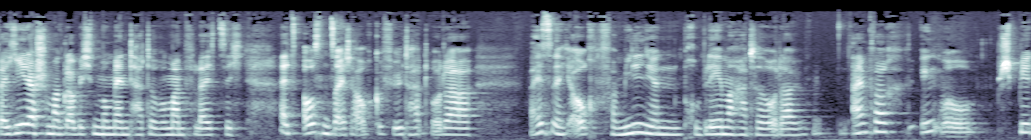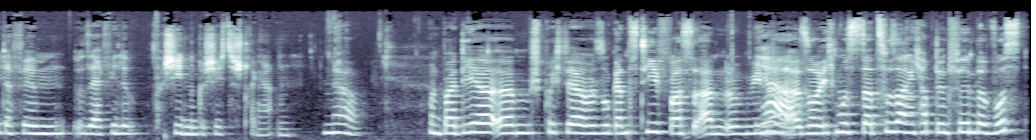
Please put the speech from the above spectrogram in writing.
Weil jeder schon mal, glaube ich, einen Moment hatte, wo man vielleicht sich als Außenseiter auch gefühlt hat oder weiß nicht, auch Familienprobleme hatte oder einfach irgendwo spielt der Film sehr viele verschiedene Geschichtsstränge an. Ja. Und bei dir ähm, spricht ja so ganz tief was an irgendwie. Ne? Ja. Also ich muss dazu sagen, ich habe den Film bewusst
